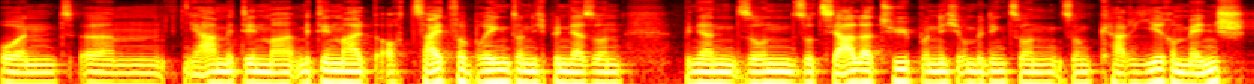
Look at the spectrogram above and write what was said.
und ähm, ja, mit denen man, mit denen man halt auch Zeit verbringt und ich bin ja so ein, bin ja so ein sozialer Typ und nicht unbedingt so ein, so ein Karrieremensch.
